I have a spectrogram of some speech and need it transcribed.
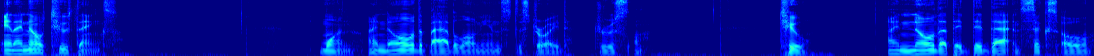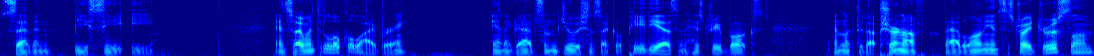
And I know two things. One, I know the Babylonians destroyed Jerusalem. Two, I know that they did that in 607 BCE. And so I went to the local library and I grabbed some Jewish encyclopedias and history books and looked it up. Sure enough, Babylonians destroyed Jerusalem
